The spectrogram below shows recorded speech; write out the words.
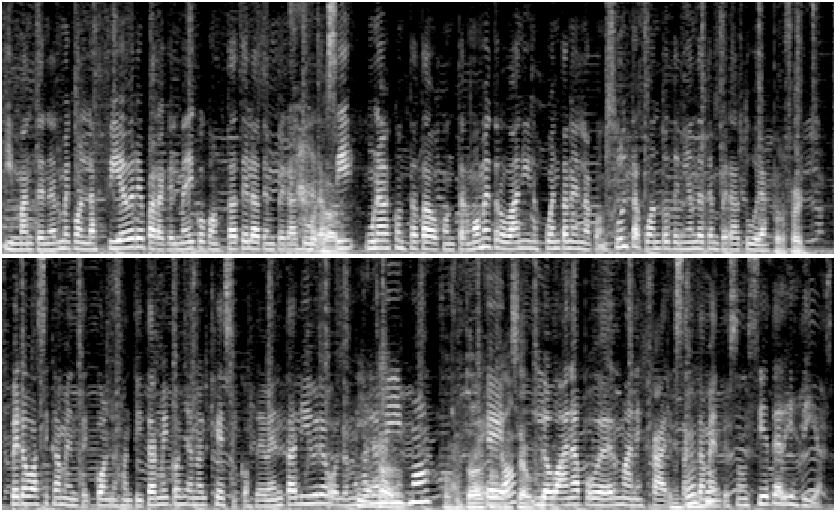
y mantenerme con la fiebre para que el médico constate la temperatura, Claro. ¿sí? Una vez constatado con termómetro van y nos cuentan en la consulta cuánto tenían de temperatura. Perfecto. Pero básicamente con los antitérmicos y analgésicos de venta libre, volvemos Bien. a lo Claro, mismo, eh, lo van a poder manejar, exactamente, son 7 a 10 días.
